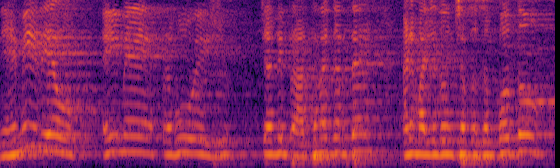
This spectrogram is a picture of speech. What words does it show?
नेहमी देव ऐ मी प्रभू चरणी प्रार्थना करते आणि माझे दोन शब्द संपवतो.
